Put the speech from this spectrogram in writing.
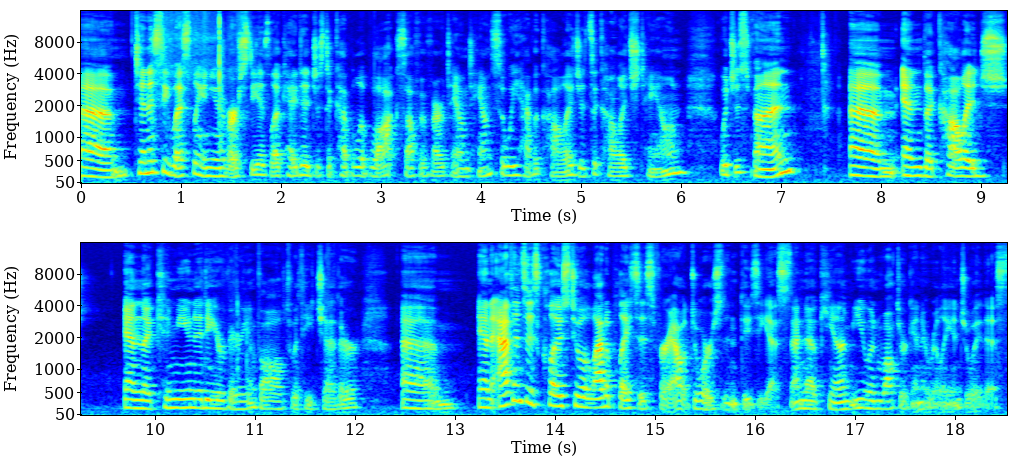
Um, Tennessee Wesleyan University is located just a couple of blocks off of our downtown, so we have a college. It's a college town, which is fun. Um, and the college and the community are very involved with each other. Um, and Athens is close to a lot of places for outdoors enthusiasts. I know, Kim, you and Walter are going to really enjoy this.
